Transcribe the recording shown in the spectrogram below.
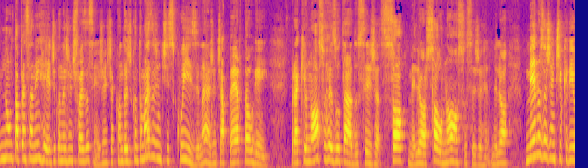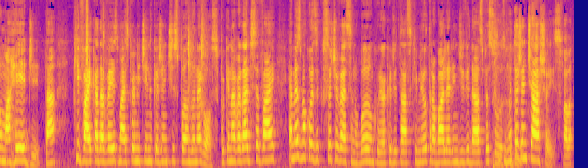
não está pensando em rede quando a gente faz assim. A gente, quando, a gente- quanto mais a gente squeeze, né, a gente aperta alguém para que o nosso resultado seja só melhor, só o nosso seja melhor, menos a gente cria uma rede, tá? Que vai cada vez mais permitindo que a gente expanda o negócio. Porque, na verdade, você vai. É a mesma coisa que se eu estivesse no banco e eu acreditasse que meu trabalho era endividar as pessoas. Muita gente acha isso. Fala,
